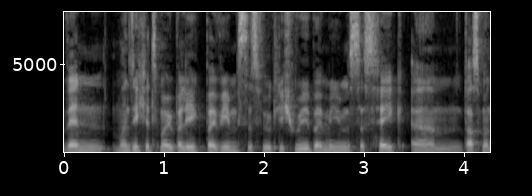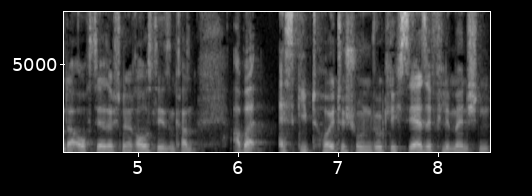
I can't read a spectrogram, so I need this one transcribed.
Wenn man sich jetzt mal überlegt, bei wem ist das wirklich real, bei wem ist das fake, ähm, was man da auch sehr, sehr schnell rauslesen kann. Aber es gibt heute schon wirklich sehr, sehr viele Menschen,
